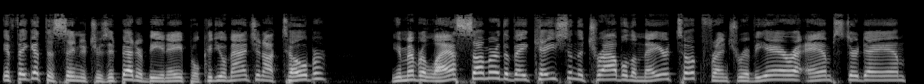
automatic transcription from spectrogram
If they get the signatures, it better be in April. Could you imagine October? You remember last summer, the vacation, the travel the mayor took? French Riviera, Amsterdam,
